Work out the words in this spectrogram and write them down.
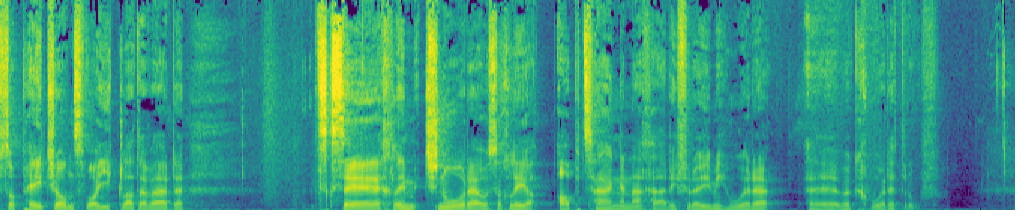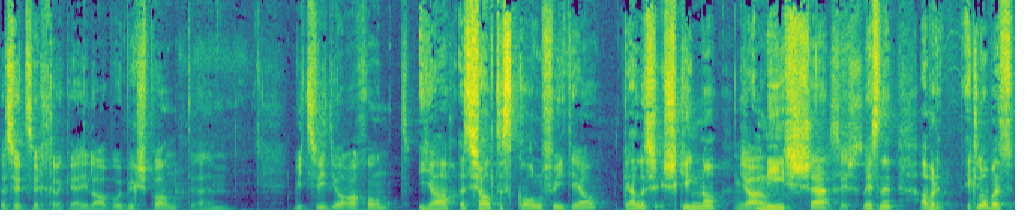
so Patrons, die eingeladen werden, zu sehen, ein bisschen mit Schnurren und so ein bisschen abzuhängen nachher. Ich freue mich hure, äh, wirklich hure drauf. Das wird sicher ein geil aber ich bin gespannt, ähm, wie das Video ankommt. Ja, es ist halt ein Golfvideo. Gell? Es, es ging noch Ja, Nischen. so. Weiss nicht, aber ich glaube, es,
